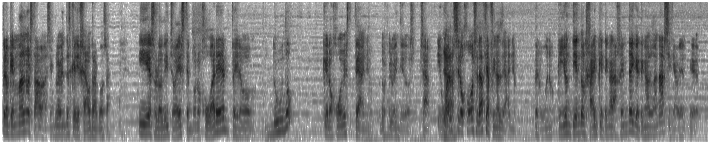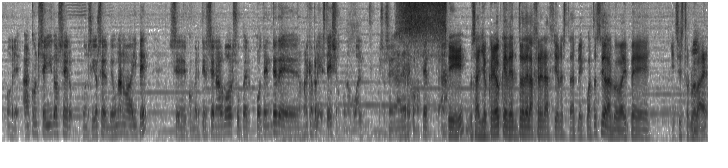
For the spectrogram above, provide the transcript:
Pero que mal no estaba, simplemente es que dije a otra cosa. Y eso lo he dicho, este pues lo jugaré, pero dudo que lo juegue este año, 2022. O sea, igual si lo juego será hacia final de año. Pero bueno, que yo entiendo el hype que tenga la gente y que tenga ganas y que a ver, que, hombre, ha conseguido ser, conseguido ser de una nueva IP convertirse en algo súper potente de la marca PlayStation, con lo cual eso se ha de reconocer. Sí, o sea, yo creo que dentro de la generación esta de Play 4 ha sido la nueva IP, insisto, nueva, ¿eh?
